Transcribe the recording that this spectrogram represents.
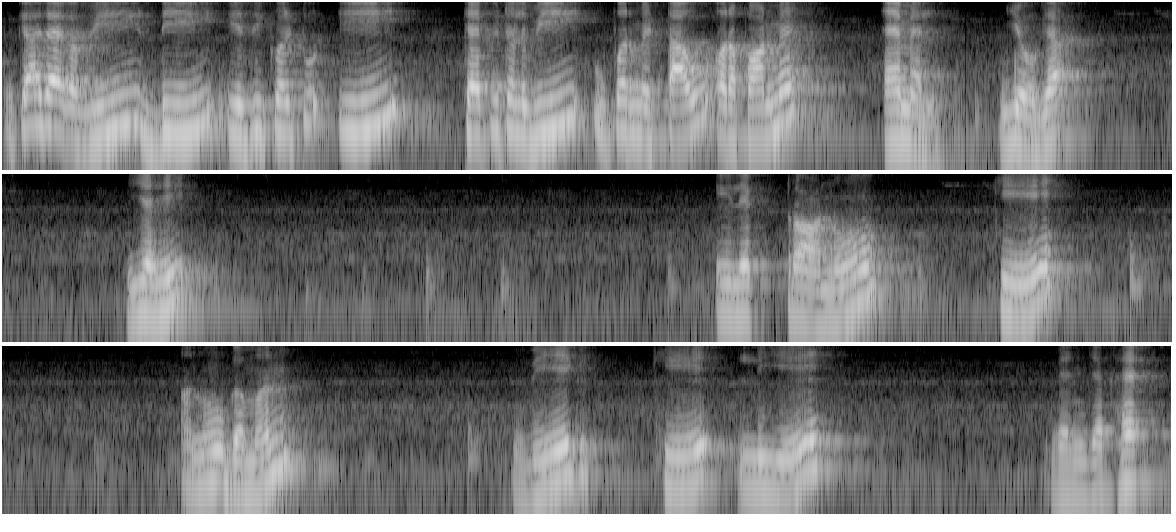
तो क्या आ जाएगा? V D is equal to E capital V ऊपर में टाउ और अपॉन में एम एल ये हो गया। यही इलेक्ट्रॉनों के अनुगमन वेग के लिए व्यंजक है।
